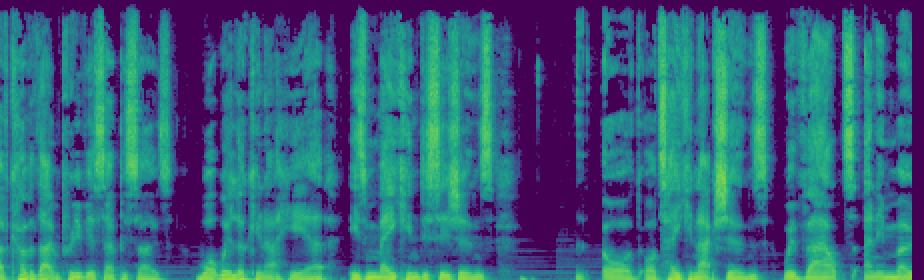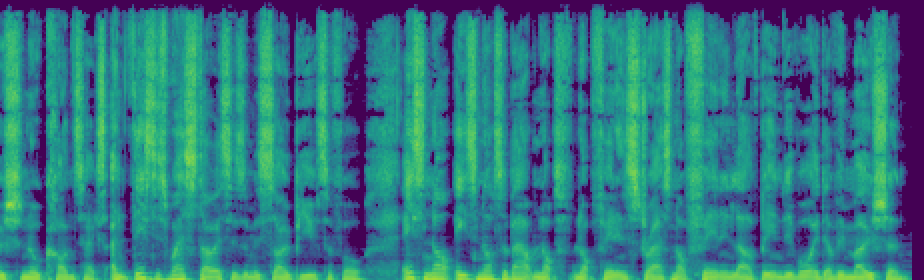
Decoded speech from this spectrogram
I've covered that in previous episodes. What we're looking at here is making decisions or, or taking actions without an emotional context. And this is where stoicism is so beautiful. It's not, it's not about not, not feeling stress, not feeling love, being devoid of emotion.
